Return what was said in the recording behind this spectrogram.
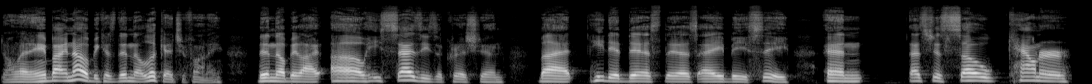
Don't let anybody know because then they'll look at you funny. Then they'll be like, oh, he says he's a Christian, but he did this, this, A, B, C. And that's just so counter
